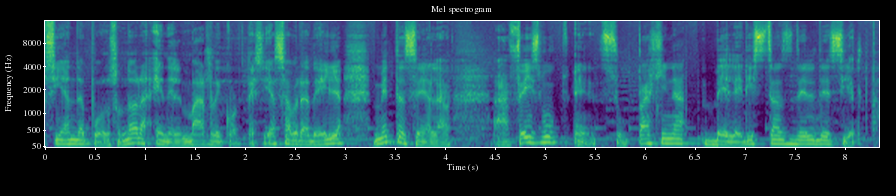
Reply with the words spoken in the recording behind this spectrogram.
Si anda por Sonora, en el Mar de Cortés. Ya sabrá de ella. Métase a, la, a Facebook en su página Veleristas del Desierto.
